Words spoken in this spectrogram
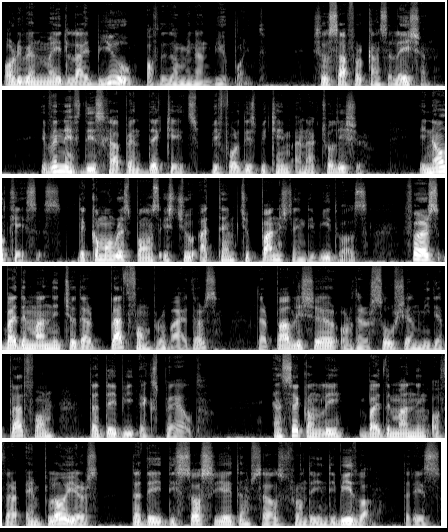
or even made light view of the dominant viewpoint shall suffer cancellation, even if this happened decades before this became an actual issue. In all cases, the common response is to attempt to punish the individuals, first by demanding to their platform providers, their publisher or their social media platform, that they be expelled. And secondly, by demanding of their employers that they dissociate themselves from the individual, that is,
